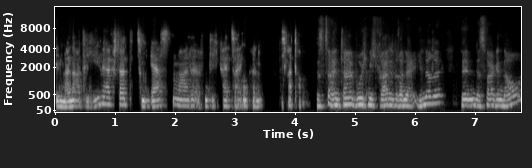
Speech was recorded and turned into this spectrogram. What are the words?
in meiner Atelierwerkstatt zum ersten Mal der Öffentlichkeit zeigen können. Das war toll. Das ist ein Teil, wo ich mich gerade daran erinnere, denn das war genau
